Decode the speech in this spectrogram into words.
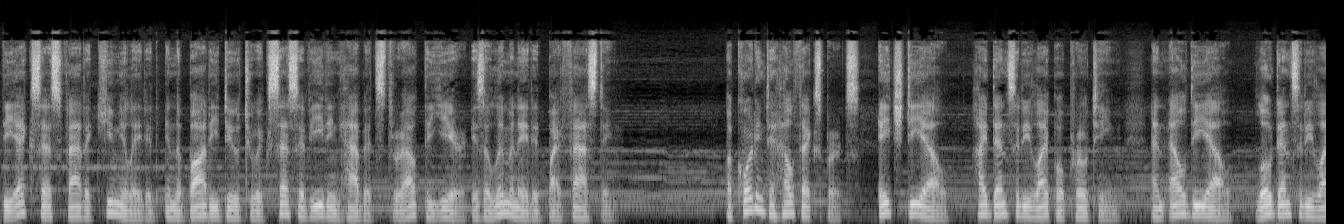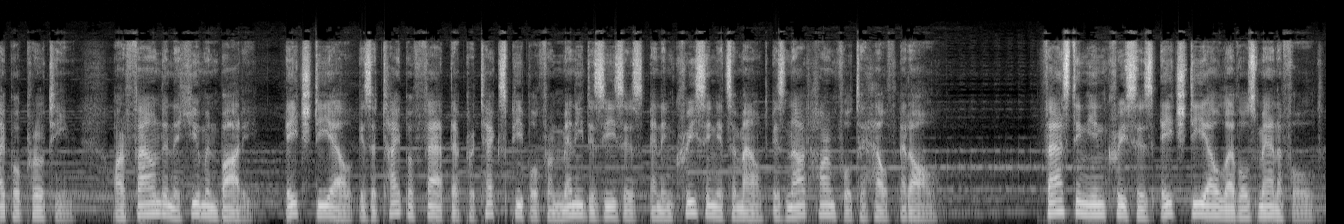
the excess fat accumulated in the body due to excessive eating habits throughout the year is eliminated by fasting. According to health experts, HDL, high-density lipoprotein, and LDL, low-density lipoprotein, are found in the human body. HDL is a type of fat that protects people from many diseases and increasing its amount is not harmful to health at all. Fasting increases HDL levels manifold.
